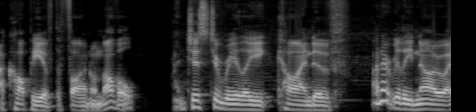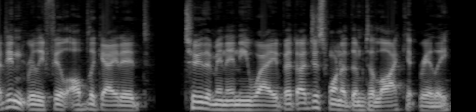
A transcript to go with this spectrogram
a copy of the final novel, just to really kind of I don't really know. I didn't really feel obligated to them in any way, but I just wanted them to like it really.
